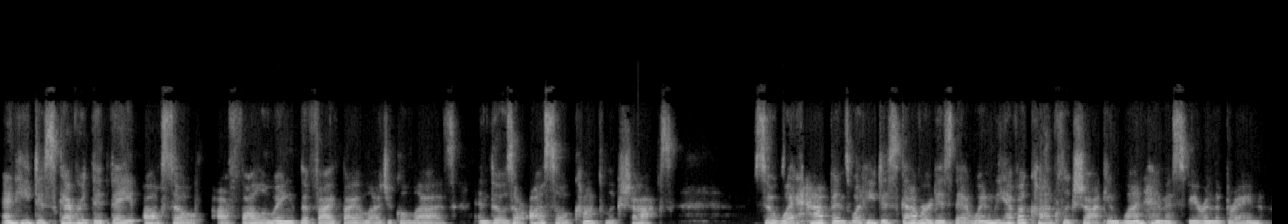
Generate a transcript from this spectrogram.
And he discovered that they also are following the five biological laws, and those are also conflict shocks. So, what happens, what he discovered is that when we have a conflict shock in one hemisphere in the brain,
